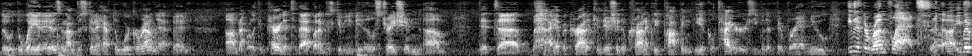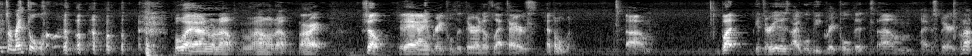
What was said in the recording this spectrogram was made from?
the, the way it is, and I'm just going to have to work around that. And I'm not really comparing it to that, but I'm just giving you the illustration. Um, that uh, I have a chronic condition of chronically popping vehicle tires, even if they're brand new, even if they're run flats, uh, even if it's a rental. Boy, I don't know. I don't know. All right. So today I am grateful that there are no flat tires at the moment. Um, but if there is, I will be grateful that um, I have a spare to put on.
